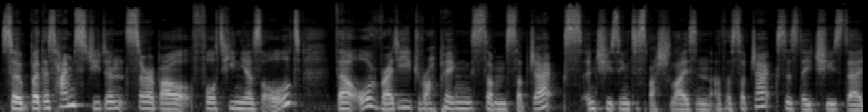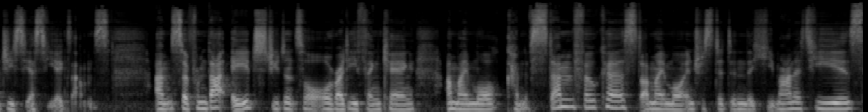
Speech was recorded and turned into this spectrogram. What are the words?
So by the time students are about 14 years old, they're already dropping some subjects and choosing to specialize in other subjects as they choose their GCSE exams. Um, so from that age, students are already thinking, am I more kind of STEM focused? Am I more interested in the humanities?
